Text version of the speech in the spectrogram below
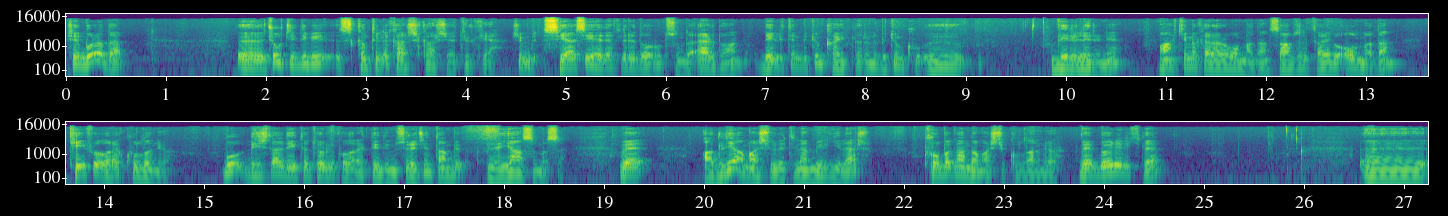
Şimdi burada e, çok ciddi bir sıkıntıyla karşı karşıya Türkiye. Şimdi siyasi hedefleri doğrultusunda Erdoğan devletin bütün kayıtlarını, bütün e, verilerini mahkeme kararı olmadan, savcılık talebi olmadan keyfi olarak kullanıyor. Bu dijital diktatörlük olarak dediğimiz sürecin tam bir e, yansıması. Ve adli amaçlı üretilen bilgiler propaganda amaçlı kullanılıyor. Ve böylelikle e,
